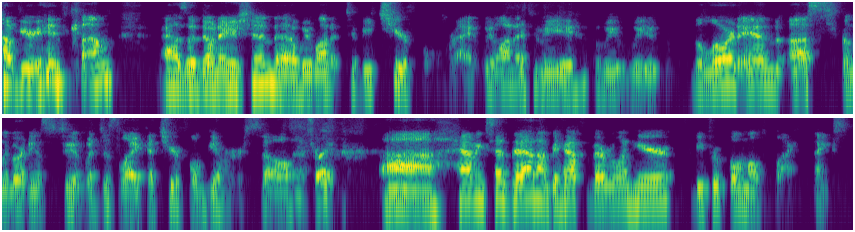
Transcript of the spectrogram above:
of your income as a donation. Uh, we want it to be cheerful, right? We want it to be we we the Lord and us from the Gortney Institute would just like a cheerful giver. So, That's right. uh, having said that, on behalf of everyone here, be fruitful and multiply. Thanks.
